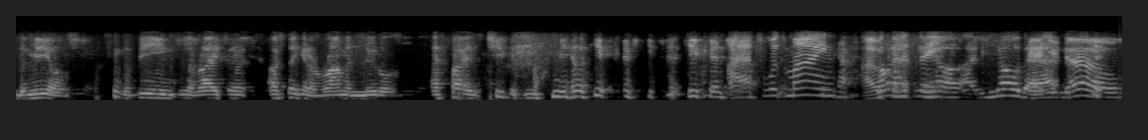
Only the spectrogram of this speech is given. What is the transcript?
the meals, the beans and the rice, and I was thinking of ramen noodles. That's probably the cheapest meal you can you can. That was mine. I was going to me say. how I know that. And you know,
